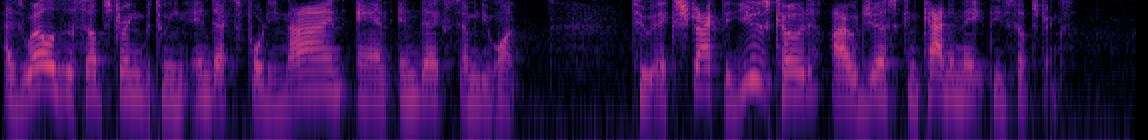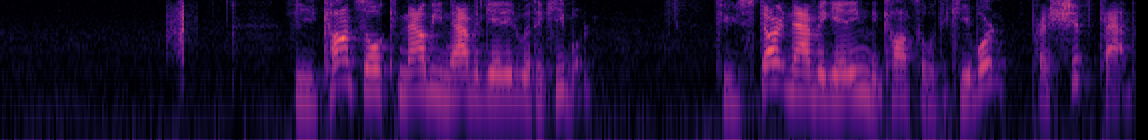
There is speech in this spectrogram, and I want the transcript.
as well as the substring between index 49 and index 71. To extract the use code, I would just concatenate these substrings. The console can now be navigated with a keyboard. To start navigating the console with the keyboard, press Shift-Tab.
